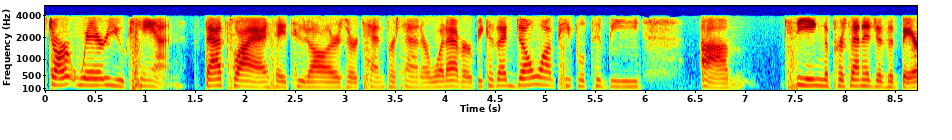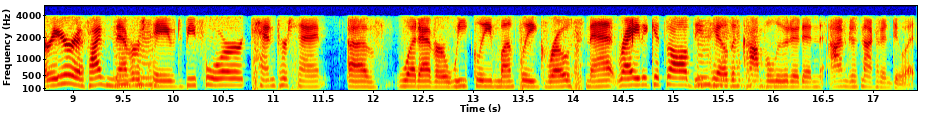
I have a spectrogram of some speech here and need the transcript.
start where you can. That's why i say two dollars or ten percent or whatever because i don't want people to be um seeing the percentage as a barrier if i've never mm-hmm. saved before ten percent of whatever weekly, monthly, gross, net, right? It gets all detailed mm-hmm. and convoluted, and I'm just not going to do it.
